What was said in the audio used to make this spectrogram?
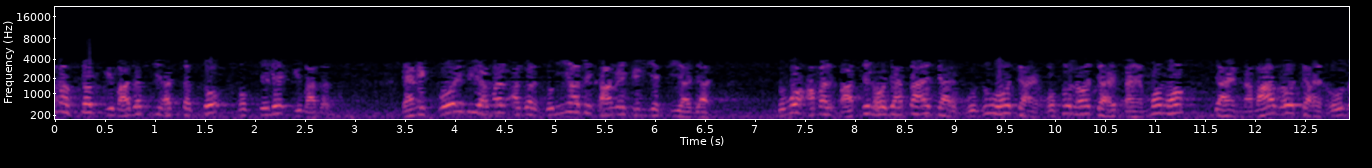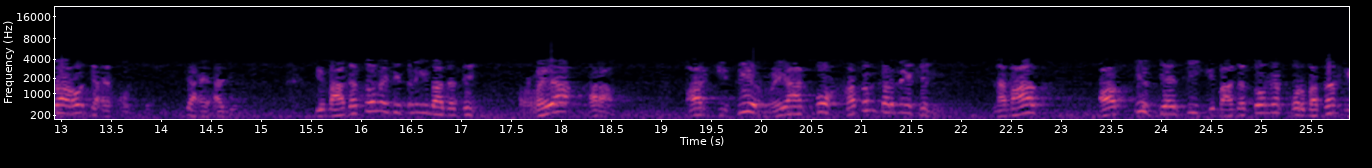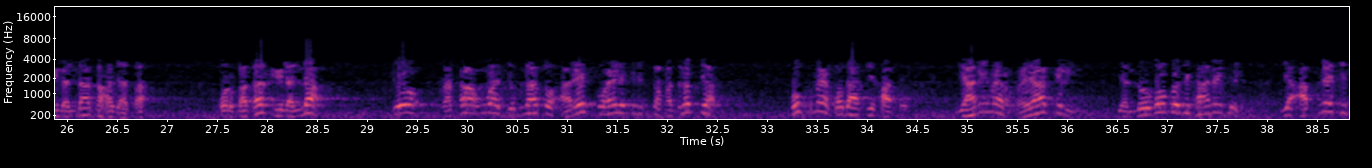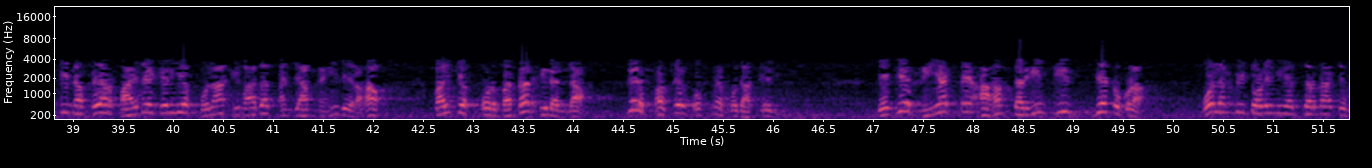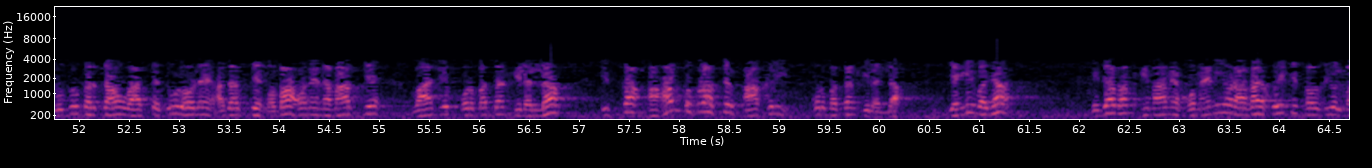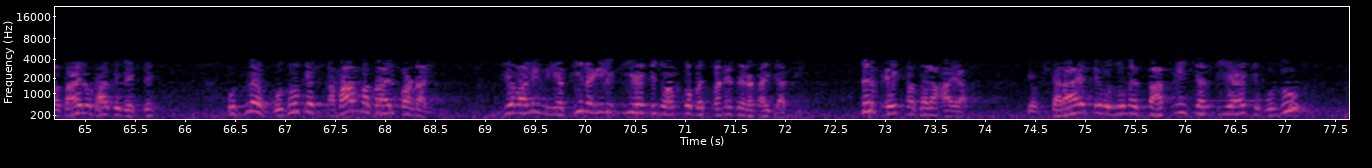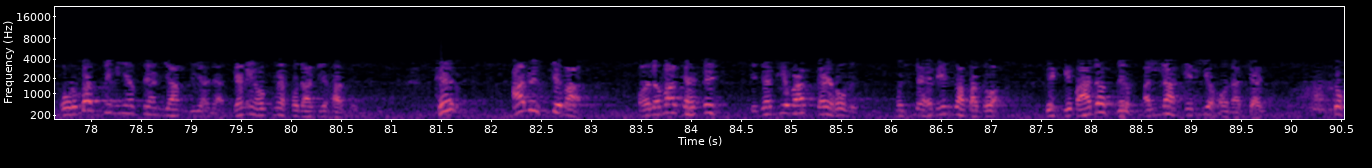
कम अज कम इबादत की हद तक तो मुख्तिल इबादत यानी कोई भी अमल अगर दुनिया दिखावे के लिए किया जाए तो वो अमल बातिल हो जाता है, चाहे वज़ू हो, चाहे गसल हो, चाहे तयम हो, चाहे नमाज़ हो, चाहे रोजा हो, चाहे खुद हो, चाहे हज हो। इबादतों में जितनी इबादतें, रया हराम। और इसी रया को खत्म करने के लिए नमाज़ और इस जैसी इबादतों में कुर्बतन इल्ला कहा जाता है। कुर्बतन इल्ला जो रखा हुआ जुमला तो हर एक को है, लेकिन इसका मतलब क्या? हुक्म खुदा की खातिर। यानी मैं रया के लिए, या लोगों को दिखाने के लिए, या अपने किसी नफे और फ़ायदे के लिए खुला इबादत अंजाम नहीं दे रहा हूँ, बल्कि कुर्बतन इल्ला सिर्फ़ और सिर्फ़ हुक्म खुदा के लिए। देखिए, नियत में अहम तरीन चीज़ ये टुकड़ा, वो लंबी चौड़ी नियत करना कि वज़ू करता हूँ, वास्ते दूर होने हदस के मुबा होने, नमाज़ के, वाजिब, कुर्बतन इल्ला इसका अहम टुकड़ा सिर्फ़ आखिरी कुर्बतन इल्ला यही वजह कि जब हम इमाम खुमैनी और आगा कोई की तोजील मसाइल उठा के देखते हैं उसमें वज़ू के तमाम मसाइल पढ़ डाली। ये वाली नियत ही नहीं लिखी है कि जो हमको बचपने से रटाई जाती है। सिर्फ़ एक मसला आया कि शराय के वज़ू में सातवीं शर्त यह है कि वज़ू गुर्बत की नीयत से अंजाम दिया जाए, यानी हुक्म खुदा की खातिर फिर, अब इसके बाद कहते हैं कि जब ये बात तय हो गई मुस्तहदीन का फतवा। कि इबादत सिर्फ़ अल्लाह के लिए होना चाहिए। तो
